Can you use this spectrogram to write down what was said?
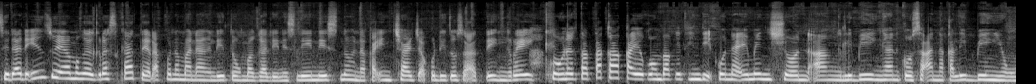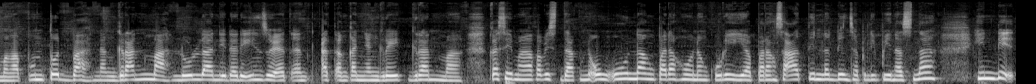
Si Daddy Insoy ang mga grass cutter ako naman ang ditong magalinis-linis no? Naka-in charge ako dito sa ating rake. Kung nagtataka kayo kung bakit hindi ko na i-mention ang libingan kung saan nakalibing yung mga puntod ba ng grandma lola ni Daddy Insoy at, at ang kanyang great grandma kasi mga kabisdak noong unang panahon ng Korea parang sa atin lang din sa Pilipinas na hindi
